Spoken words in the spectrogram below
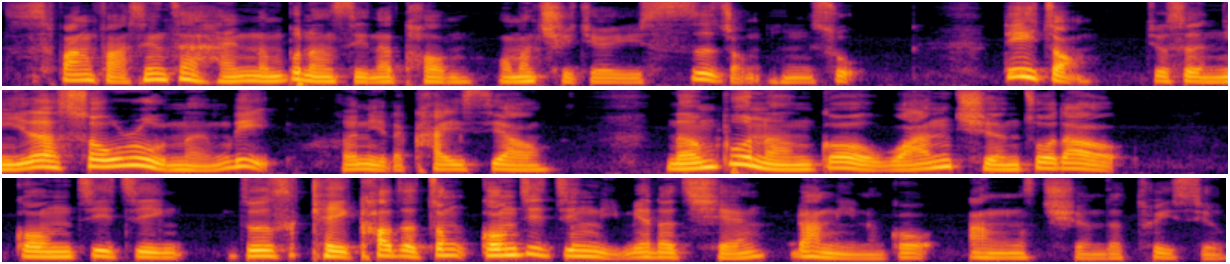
方法现在还能不能行得通？我们取决于四种因素。第一种就是你的收入能力和你的开销能不能够完全做到公积金，就是可以靠着中公积金里面的钱，让你能够安全的退休。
